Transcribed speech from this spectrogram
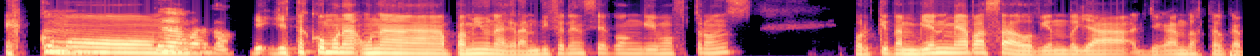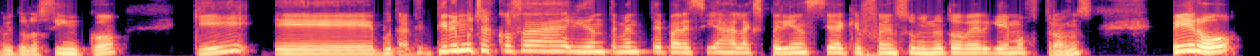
Es como... Acuerdo. Y, y esta es como una, una para mí, una gran diferencia con Game of Thrones, porque también me ha pasado, viendo ya, llegando hasta el capítulo 5, que eh, puta, tiene muchas cosas evidentemente parecidas a la experiencia que fue en su minuto ver Game of Thrones, pero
